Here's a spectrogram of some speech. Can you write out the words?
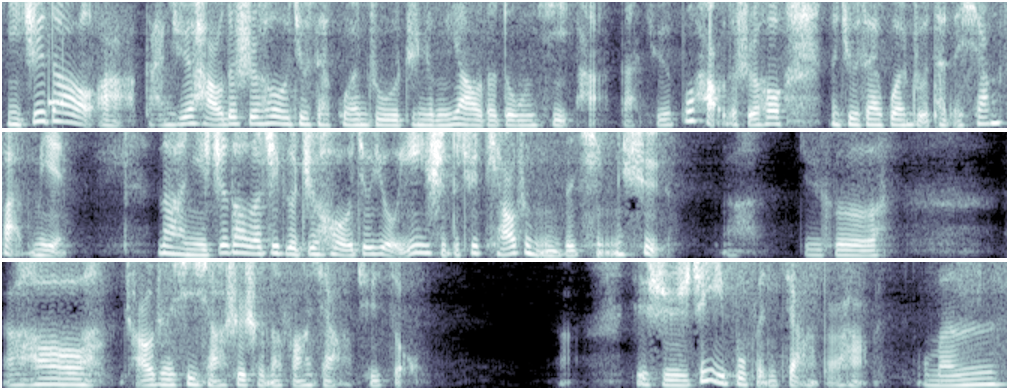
你知道啊，感觉好的时候就在关注真正要的东西哈，感觉不好的时候，那就在关注它的相反面。那你知道了这个之后，就有意识的去调整你的情绪啊，这个，然后朝着心想事成的方向去走啊，就是这一部分讲的哈，我们。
